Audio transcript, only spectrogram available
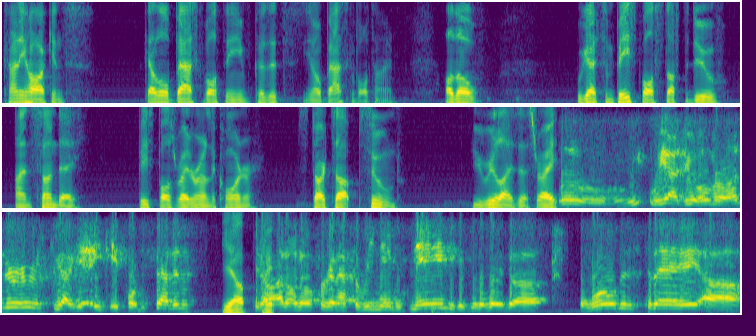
Connie Hawkins got a little basketball theme because it's you know basketball time. Although we got some baseball stuff to do on Sunday. Baseball's right around the corner. Starts up soon. You realize this, right? Ooh, we, we got to do over under. We got to get AK forty seven. Yep. You know, I, I, don't know if we're gonna have to rename his name because of the way the the world is today. Uh,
